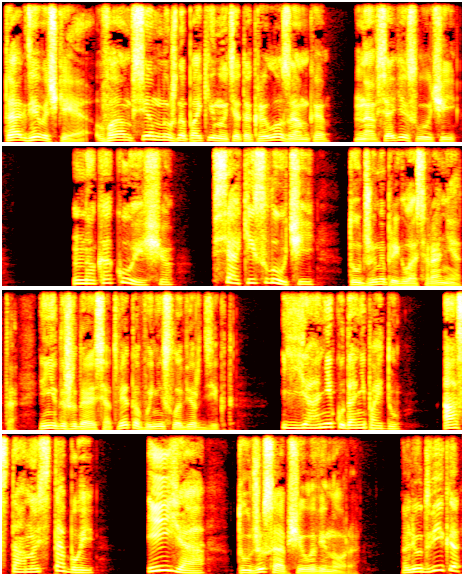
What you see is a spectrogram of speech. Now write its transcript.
«Так, девочки, вам всем нужно покинуть это крыло замка. На всякий случай». «Но какой еще?» «Всякий случай», — тут же напряглась Ранета и, не дожидаясь ответа, вынесла вердикт. «Я никуда не пойду. Останусь с тобой». «И я», — тут же сообщила Винора. Людвика,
